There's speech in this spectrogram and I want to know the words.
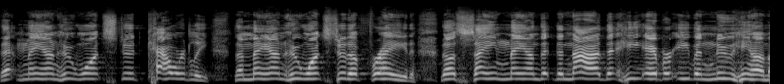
That man who once stood cowardly, the man who once stood afraid, the same man that denied that he ever even knew him.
